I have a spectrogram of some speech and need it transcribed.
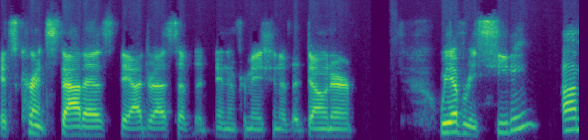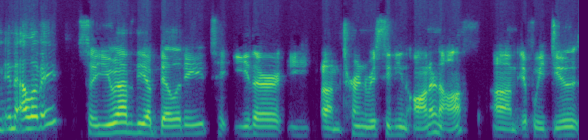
its current status, the address of the and information of the donor. We have receiving um, in Elevate. So you have the ability to either um, turn receipting on and off. Um, if we do,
